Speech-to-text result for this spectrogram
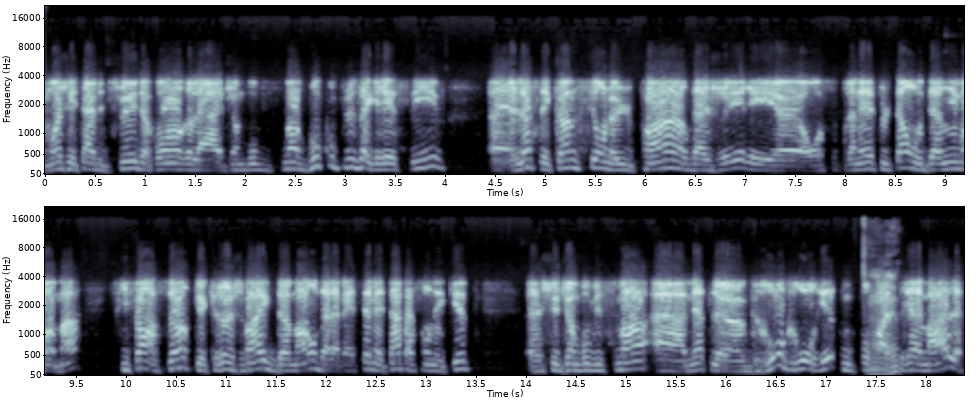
moi, j'ai été habitué de voir la Jumbo Visma beaucoup plus agressive. Là, c'est comme si on a eu peur d'agir et on se prenait tout le temps au dernier moment, ce qui fait en sorte que Krushwijk demande à la 20e étape à son équipe chez Jumbo Visma à mettre un gros, gros rythme pour faire très mal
